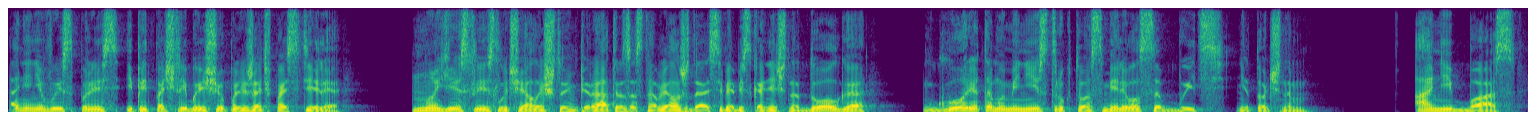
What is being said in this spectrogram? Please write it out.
Они не выспались и предпочли бы еще полежать в постели. Но если случалось, что император заставлял ждать себя бесконечно долго, горе тому министру, кто осмеливался быть неточным. Анибас –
